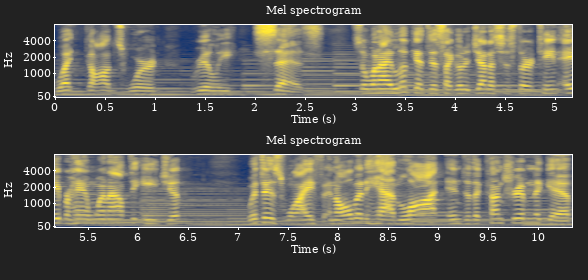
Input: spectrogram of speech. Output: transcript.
what God's word really says. So when I look at this, I go to Genesis 13. Abraham went out to Egypt with his wife and all that he had, Lot, into the country of Negeb.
